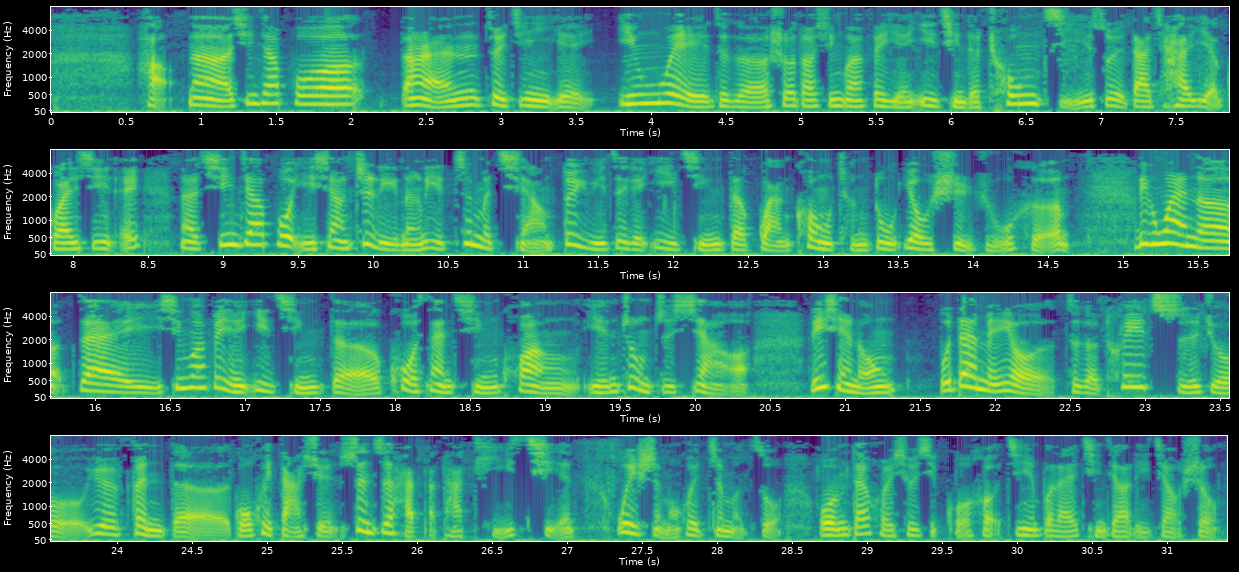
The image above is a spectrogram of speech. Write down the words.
好，那新加坡。当然，最近也因为这个受到新冠肺炎疫情的冲击，所以大家也关心：哎，那新加坡一向治理能力这么强，对于这个疫情的管控程度又是如何？另外呢，在新冠肺炎疫情的扩散情况严重之下啊，李显龙不但没有这个推迟九月份的国会大选，甚至还把它提前。为什么会这么做？我们待会儿休息过后进一步来请教李教授。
